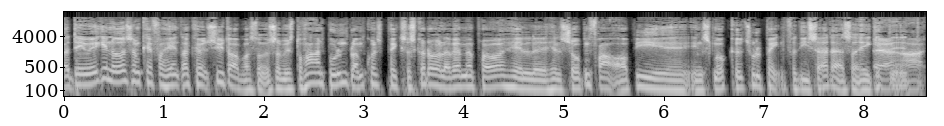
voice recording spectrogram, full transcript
og det er jo ikke noget, som kan forhindre kønssygdomme og sådan noget. Så hvis du har en bullen blomkålspæk, så skal du jo lade være med at prøve at hælde, hælde suppen fra op i øh, en smuk kødtulipan, fordi så er det altså ikke... Ja, et, nej,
